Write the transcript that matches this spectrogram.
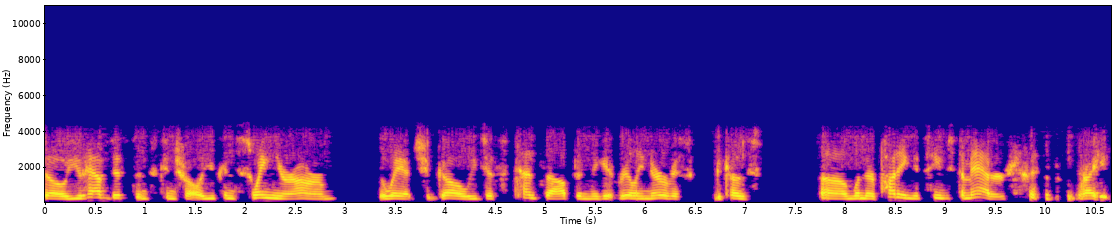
So you have distance control. You can swing your arm the way it should go. We just tense up and we get really nervous because uh, when they're putting, it seems to matter, right?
